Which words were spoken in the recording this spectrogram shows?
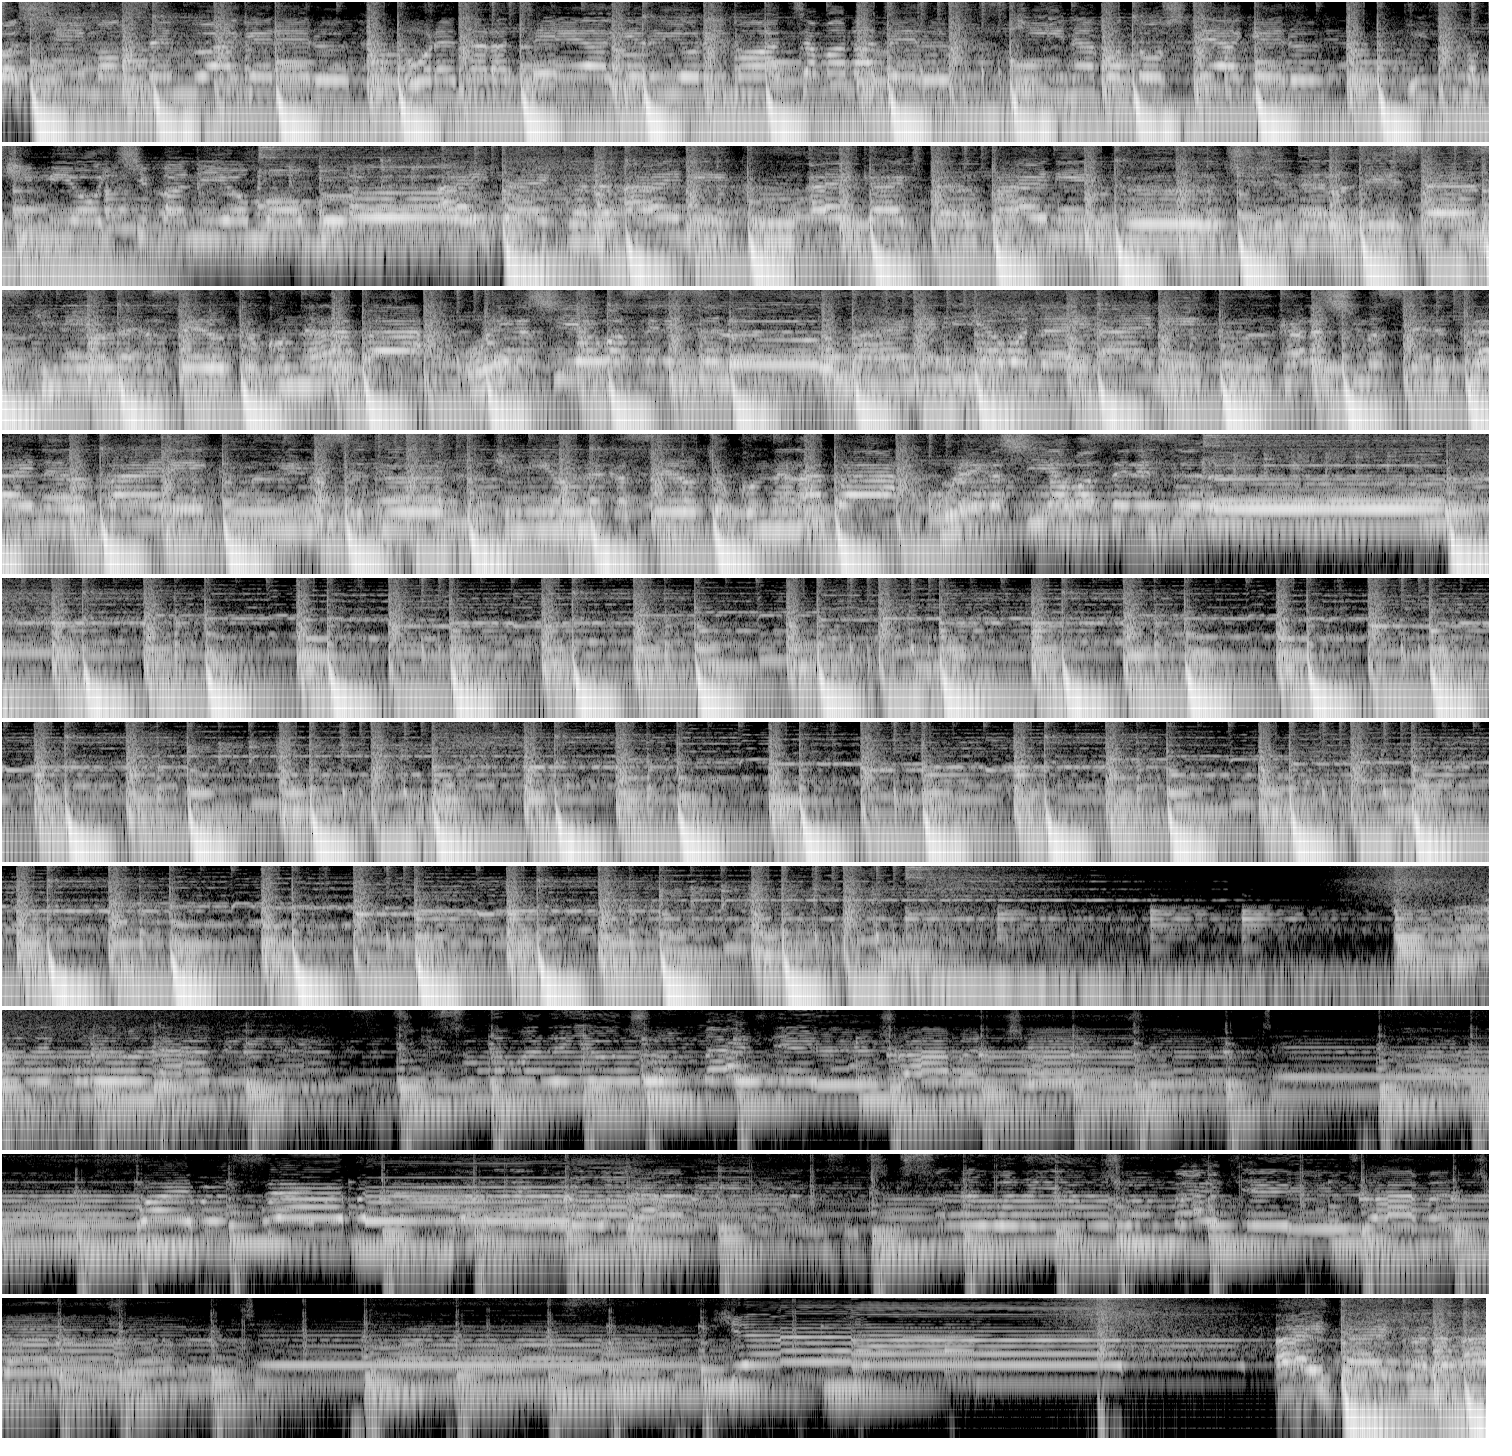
は指紋全部あげれる。俺なら手あげるよりも頭撫でる。好きなことしてあげる。いつも君を一番に思う。会いたいから会いに行く。愛が来たら倍に行く。縮めるディスタンス。会いたいから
